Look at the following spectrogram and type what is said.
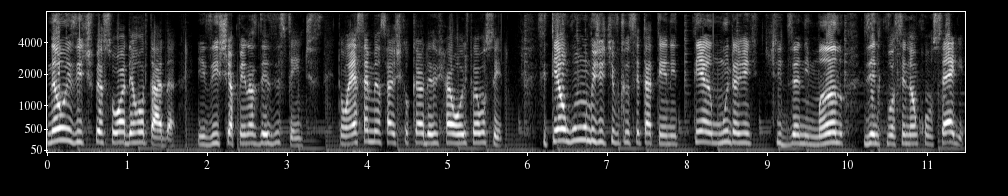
não existe pessoa derrotada, existe apenas desistentes. Então essa é a mensagem que eu quero deixar hoje para você. Se tem algum objetivo que você está tendo e tem muita gente te desanimando, dizendo que você não consegue,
